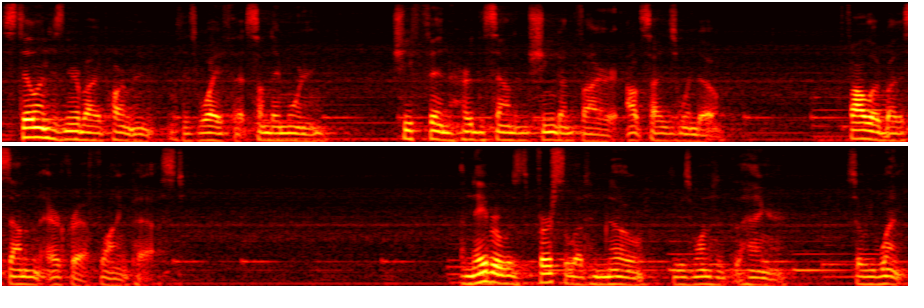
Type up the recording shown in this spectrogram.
Still in his nearby apartment with his wife that Sunday morning, Chief Finn heard the sound of machine gun fire outside his window, followed by the sound of an aircraft flying past. A neighbor was the first to let him know he was wanted at the hangar, so he went,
